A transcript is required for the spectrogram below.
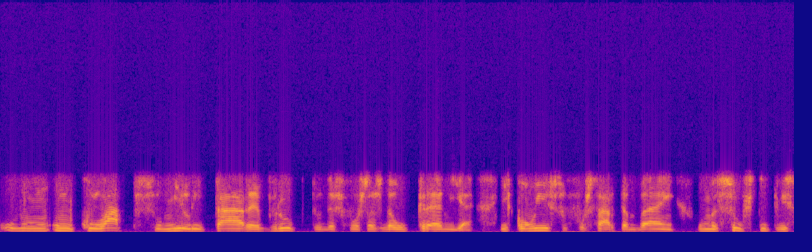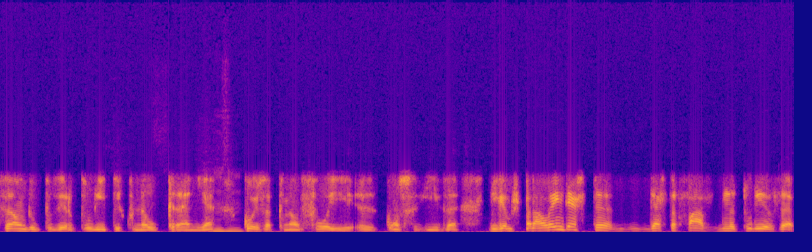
um, um, colapso militar abrupto das forças da Ucrânia e, com isso, forçar também uma substituição do poder político na Ucrânia, uhum. coisa que não foi uh, conseguida. Digamos, para além desta, desta fase de natureza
